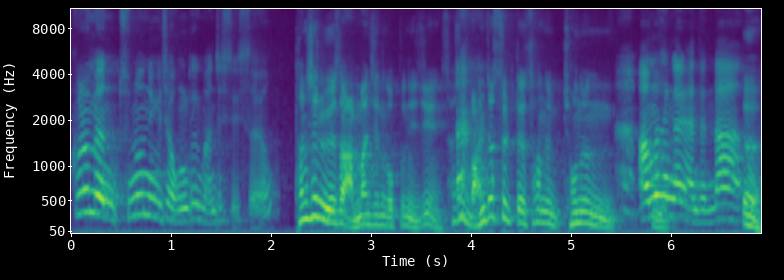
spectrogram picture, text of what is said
그러면 준호님이 제 엉덩이 만질 수 있어요? 당신을 위해서 안 만지는 것 뿐이지 사실 만졌을 때 저는, 저는 아무 음. 생각이 안 든다. 네.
